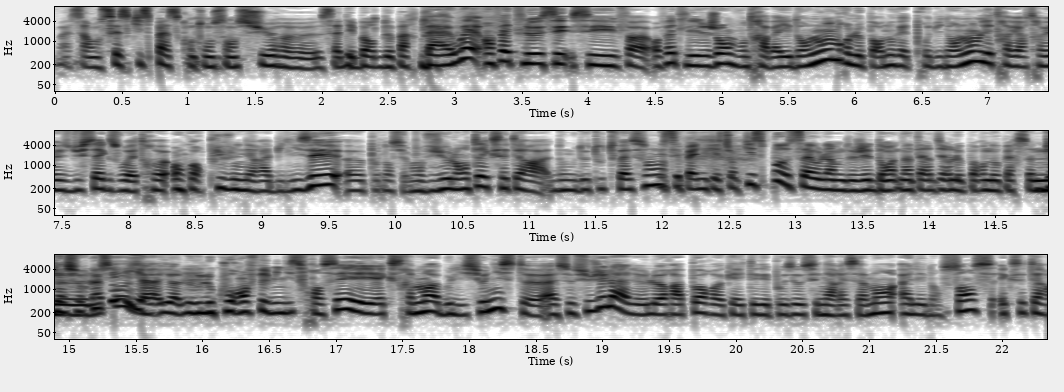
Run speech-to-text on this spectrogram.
bah ça, on sait ce qui se passe quand on censure, euh, ça déborde de partout. Bah ouais, en fait, le, c'est, c'est, enfin, en fait, les gens vont travailler dans l'ombre, le porno va être produit dans l'ombre, les travailleurs travailleuses du sexe vont être encore plus vulnérabilisés, euh, potentiellement violentés, etc. Donc de toute façon, c'est pas une question qui se pose, ça, Olympe de d'interdire le porno, personne Bien ne sûr la que si, pose. il y a, il y a le, le, courant féministe français est extrêmement abolitionniste euh, à ce sujet-là. Le, le, rapport qui a été déposé au Sénat récemment allait dans ce sens, etc.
